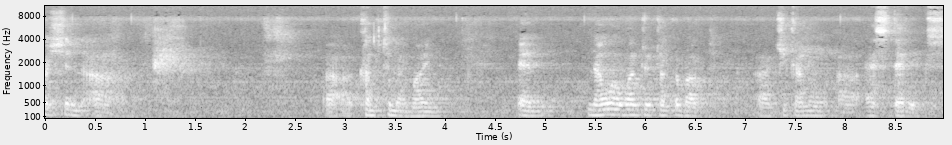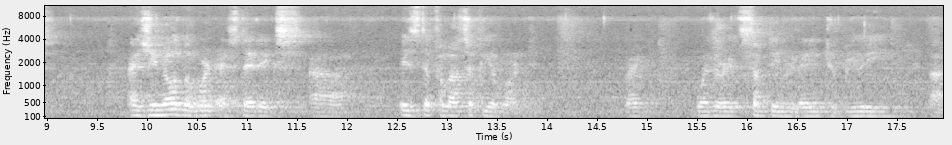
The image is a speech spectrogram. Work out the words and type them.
question uh, to my mind, and now I want to talk about uh, Chicano uh, aesthetics. As you know, the word aesthetics uh, is the philosophy of art, right? Whether it's something relating to beauty, uh,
